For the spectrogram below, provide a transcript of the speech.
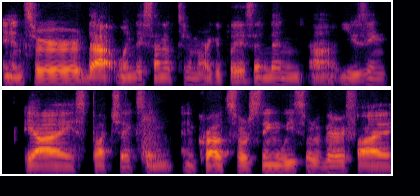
answer that when they sign up to the marketplace and then uh, using ai spot checks and, and crowdsourcing we sort of verify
